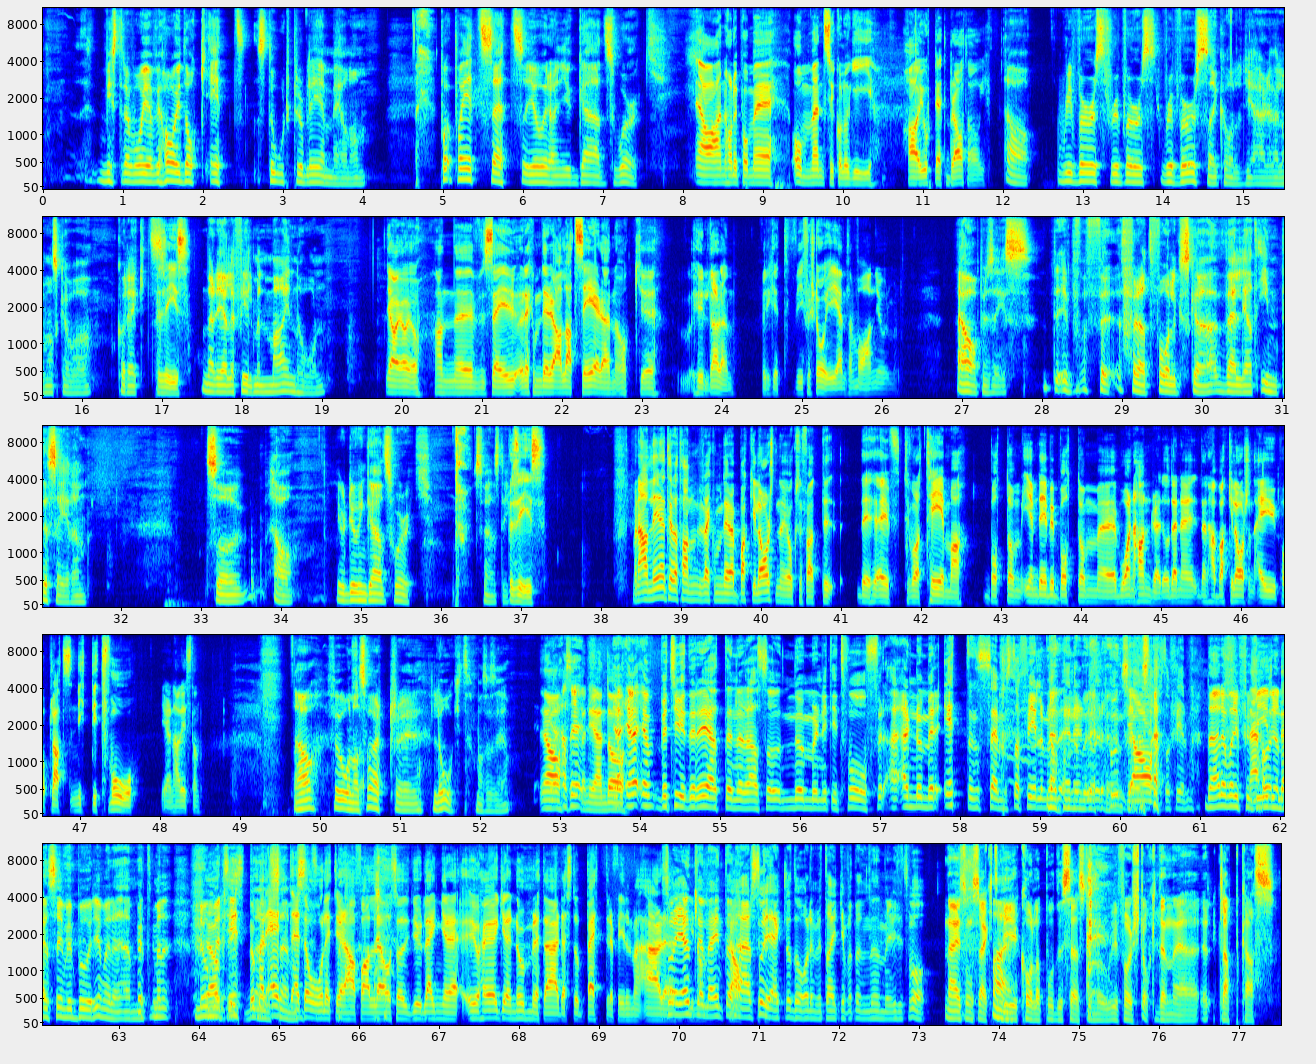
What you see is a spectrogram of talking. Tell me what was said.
Mr. Avoya, vi har ju dock ett stort problem med honom. På, på ett sätt så gör han ju God's work. Ja, han håller på med omvänd psykologi. Har gjort det ett bra tag. Ja, reverse, reverse, reverse psychology är det väl om man ska vara korrekt. Precis. När det gäller filmen Mindhorn. Ja, ja, ja. Han eh, säger, rekommenderar alla att se den och eh, hyllar den. Vilket vi förstår ju egentligen vad han gör. Men... Ja, precis. För, för att folk ska välja att inte se den. Så, ja. You're doing God's work. Svenskt. Precis. Men anledningen till att han rekommenderar Bucky Larson är ju också för att det, det är till vårt tema. Bottom, IMDB Bottom eh, 100 och den, är, den här Bucky Larson är ju på plats 92 i den här listan. Ja, förvånansvärt eh, lågt, måste jag säga. Ja, Alltså, ju ändå... jag, jag, jag, betyder det att den är alltså nummer 92? För, är, är nummer ett den sämsta filmen eller nummer nummer ett är 100 den sämsta. filmen? Det här har varit Nej, förvirrande hundra- sen vi började med det här ämnet. Men nummer ja, ett nummer är ett sämst. är dåligt i det här fallet och så ju längre, ju högre numret är desto bättre filmer är det. Så egentligen är inte den ja, här så jäkla dålig med tanke på att den är nummer 92. Nej, som sagt, Nej. vi kollar på Disaster Movie först och den är klappkass.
